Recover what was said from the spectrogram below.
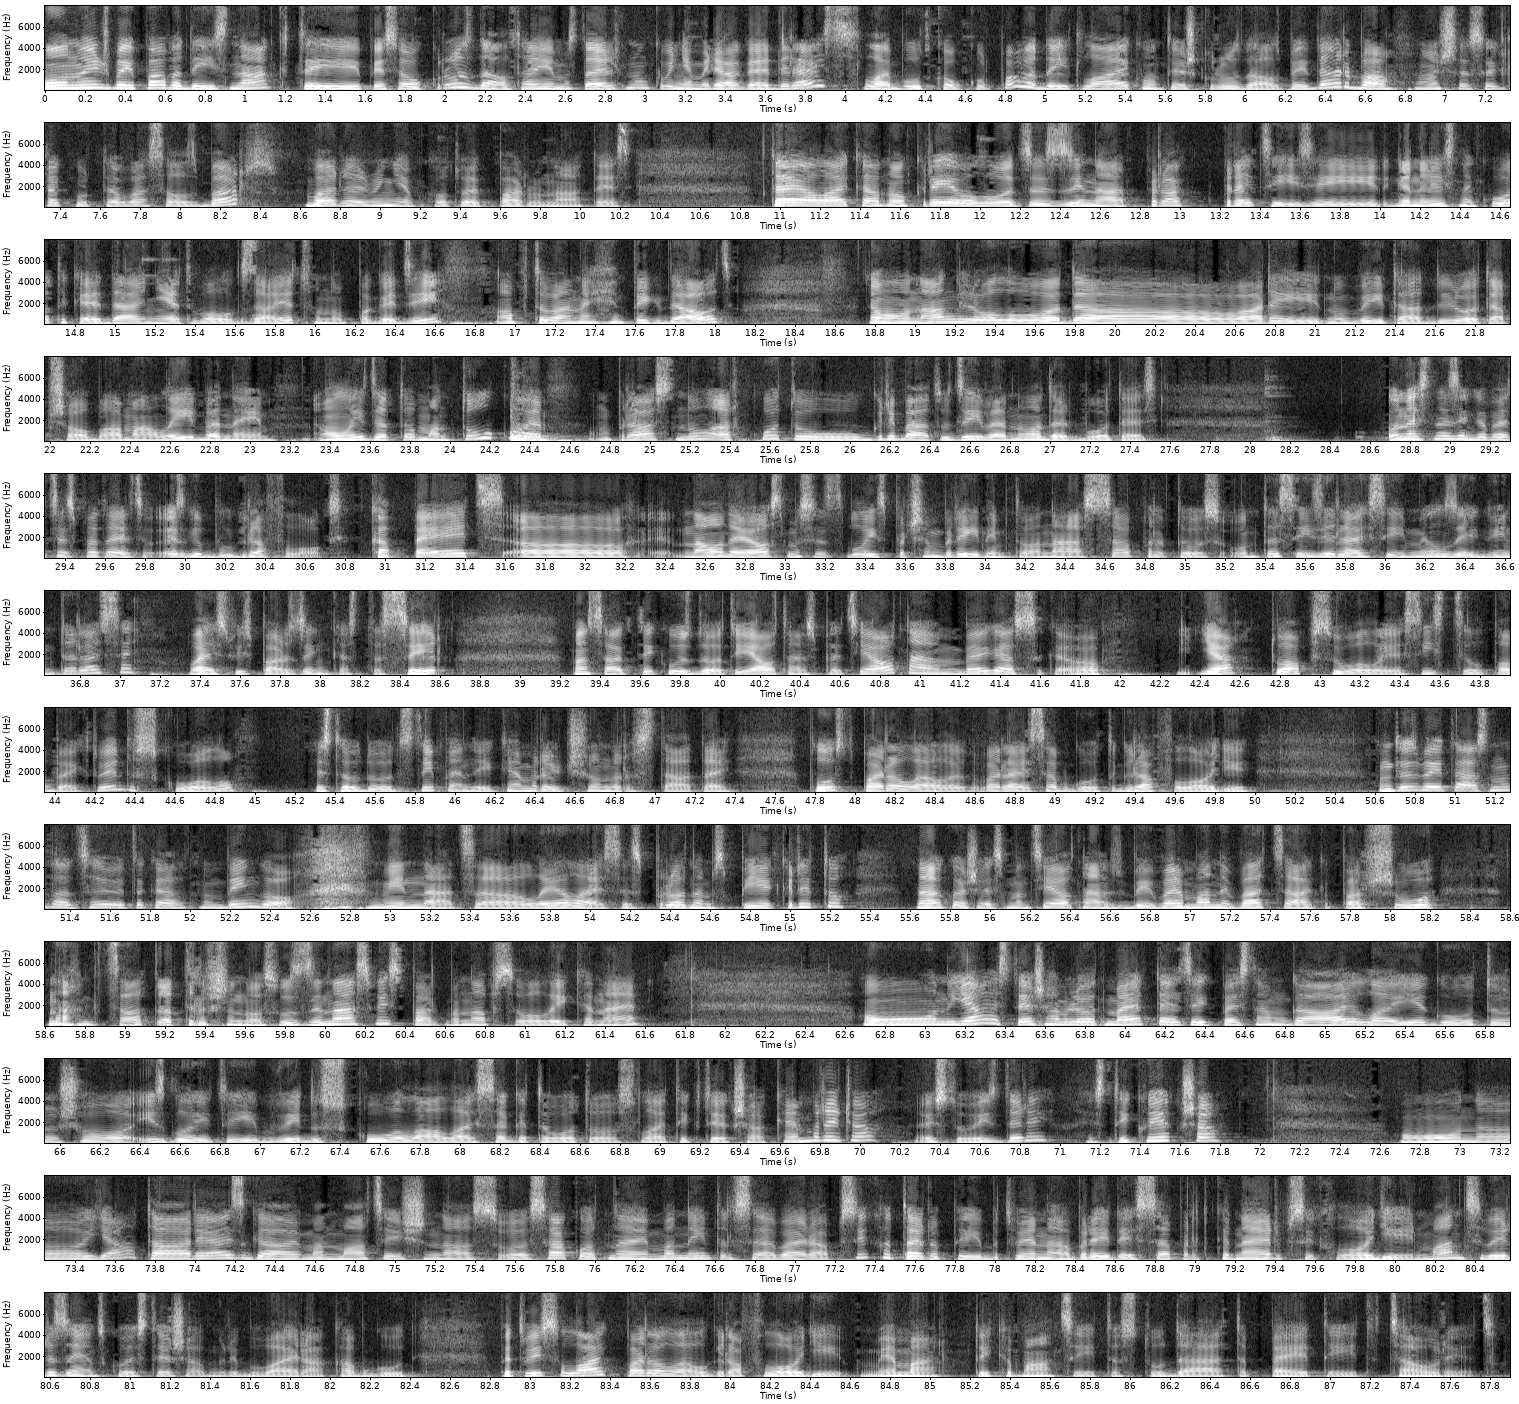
Un viņš bija pavadījis nakti pie sava krustdēla, tā iemesla dēļ, nu, ka viņam ir jāgaida reizes, lai būtu kaut kur pavadīt laiku, un tieši krustdēls bija darbā. Viņš teica, ka, kur tev vesels bars, var ar viņiem kaut vai parunāties. Tajā laikā no krievu valodas es zināju precīzi gan arī neko, tikai daļiņiet, volga zājets un nu, pagadzi aptuveni tik daudz. Un angļu valoda arī nu, bija tāda ļoti apšaubāmā līmenī. Un līdz ar to man tulkoja un prasa, nu, ar ko tu gribētu dzīvē nodarboties. Un es nezinu, kāpēc es pateicu, es gribu būt grafologs. Kāpēc? Uh, nav ne jausmas, es līdz šim brīdim to. Un tas izraisīja milzīgu interesi, vai es vispār zinu, kas tas ir. Uh, Man sāk tika uzdot jautājums pēc jautājuma. Beigās, ka, ja tu apsolies izcili pabeigt vidusskolu, es tev dodu stipendiju Kembridžas Universitātei, plus paralēli varēsi apgūt grafoloģiju. Un tas bija tāds, nu, tāds tā kā nu, bingo vinnēts uh, lielais. Es, protams, piekrītu. Nākošais mans jautājums bija, vai mani vecāki par šo nakts atrašanos uzzinās vispār? Man apsolīja, ka nē. Uh, Un, jā, es tiešām ļoti mērķtiecīgi pēc tam gāju, lai iegūtu šo izglītību vidusskolā, lai sagatavotos, lai tiktu iekšā Kembridžā. Es to izdarīju, es tiku iekšā. Un, jā, tā arī aizgāja man mācīšanās. Sākotnēji man interesēja vairāk psihoterapija, bet vienā brīdī sapratu, ka neiropsiholoģija ir mans virziens, ko es tiešām gribu vairāk apgūt. Bet visu laiku paralēli grafoloģija vienmēr tika mācīta, studēta, pētīta, caurieta.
